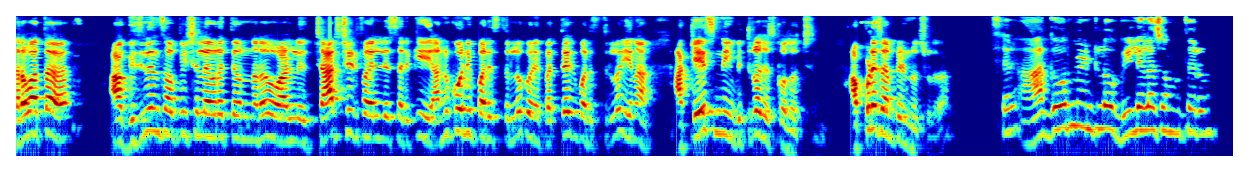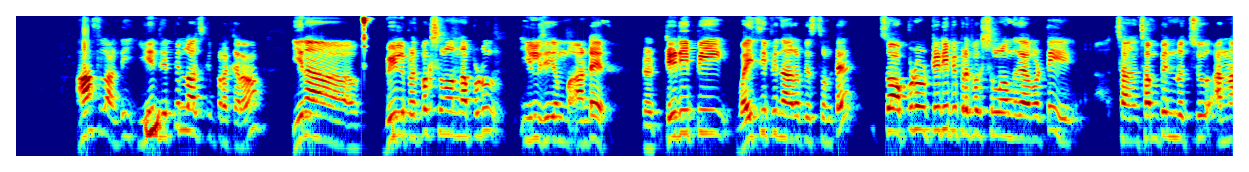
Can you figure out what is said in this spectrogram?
తర్వాత ఆ విజిలెన్స్ ఆఫీషియల్ ఎవరైతే ఉన్నారో వాళ్ళు ఛార్జ్ షీట్ ఫైల్ చేసరికి అనుకోని పరిస్థితుల్లో కొన్ని ప్రత్యేక పరిస్థితుల్లో ఈయన ఆ కేసుని విత్డ్రా చేసుకోవాల్సి వచ్చింది. అప్పుడే చంపిండొచ్చు కదా? సార్ ఆ గవర్నమెంట్లో వీళ్ళు ఎలా చంపుతారు? అసలు అంటే ఈయన చెప్పిన లాజిక్ ప్రకారం ఈయన వీళ్ళు ప్రతిపక్షంలో ఉన్నప్పుడు వీళ్ళు అంటే టీడీపీ వైసీపీని ఆరోపిస్తుంటే సో అప్పుడు టీడీపీ ప్రతిపక్షంలో ఉంది కాబట్టి చంపిండొచ్చు అన్న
